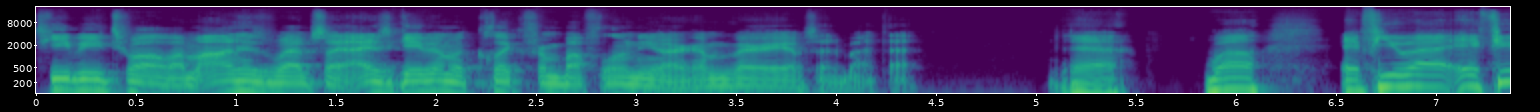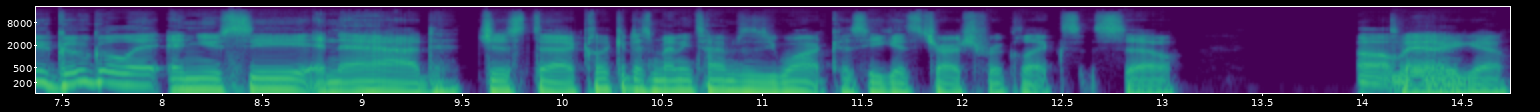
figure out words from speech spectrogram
TB12. I'm on his website. I just gave him a click from Buffalo, New York. I'm very upset about that. yeah. Well, if you uh if you Google it and you see an ad, just uh click it as many times as you want because he gets charged for clicks. So, Oh so man, there you go.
